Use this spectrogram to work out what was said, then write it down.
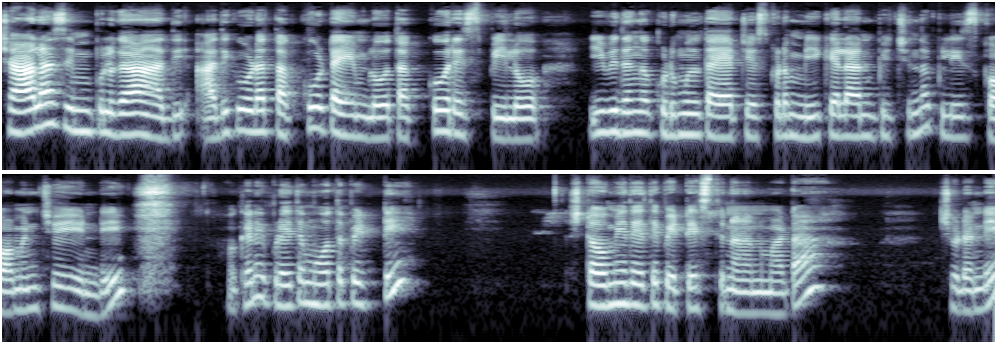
చాలా సింపుల్గా అది అది కూడా తక్కువ టైంలో తక్కువ రెసిపీలో ఈ విధంగా కుడుములు తయారు చేసుకోవడం మీకు ఎలా అనిపించిందో ప్లీజ్ కామెంట్ చేయండి. ఓకేనా? ఇప్పుడైతే మూత పెట్టి స్టవ్ మీద అయితే పెట్టేస్తున్నాను అనమాట చూడండి.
